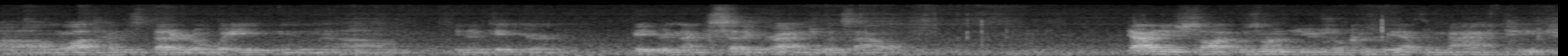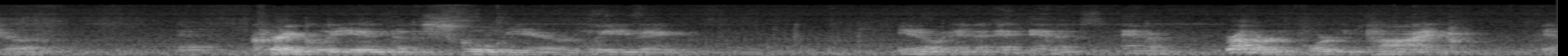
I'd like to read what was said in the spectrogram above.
um, a lot of times it's better to wait and, um, you know, get your, get your next set of graduates out. Yeah, I just thought it was unusual because we have the math teacher critically into the school year leaving, you know, in, in, in a, in a rather important time. Yeah.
